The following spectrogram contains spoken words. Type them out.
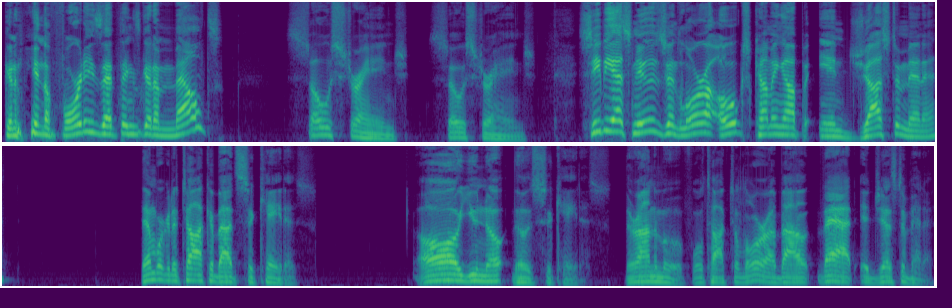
Going to be in the 40s. That thing's going to melt. So strange. So strange. CBS News and Laura Oakes coming up in just a minute. Then we're going to talk about cicadas. Oh, you know those cicadas. They're on the move. We'll talk to Laura about that in just a minute.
